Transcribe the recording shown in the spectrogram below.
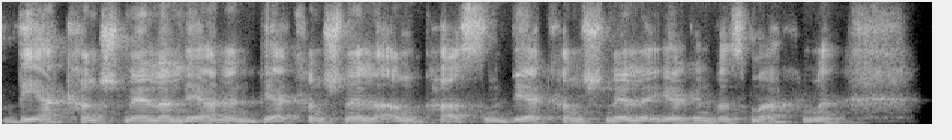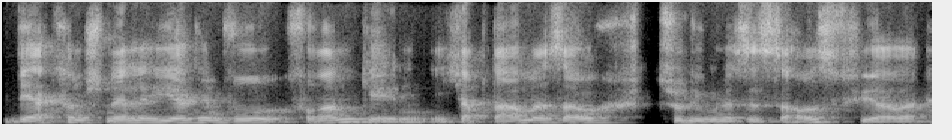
wer kann schneller lernen, wer kann schneller anpassen, wer kann schneller irgendwas machen, ne? wer kann schneller irgendwo vorangehen. Ich habe damals auch, Entschuldigung, dass ich es ausführe, aber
